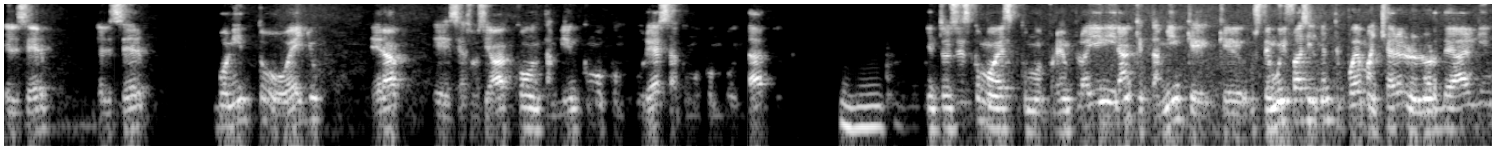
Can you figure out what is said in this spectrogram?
el ser el ser bonito o bello era, eh, se asociaba con también como con pureza, como con bondad. Entonces, como es, como por ejemplo ahí en Irán, que también, que, que, usted muy fácilmente puede manchar el honor de alguien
